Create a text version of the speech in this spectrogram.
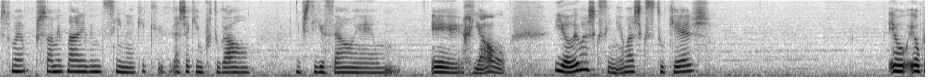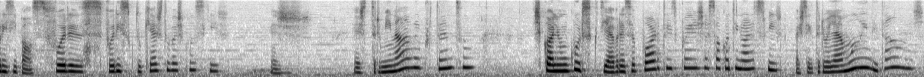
especialmente- na área da medicina. O que é que acha que em Portugal a investigação é, um- é real? E ele: eu acho que sim, eu acho que se tu queres. é o principal. Se for, se for isso que tu queres, tu vais conseguir. És, és determinada, portanto, escolhe um curso que te abre essa porta e depois é só continuar a subir. Vais ter que trabalhar muito e tal, mas.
